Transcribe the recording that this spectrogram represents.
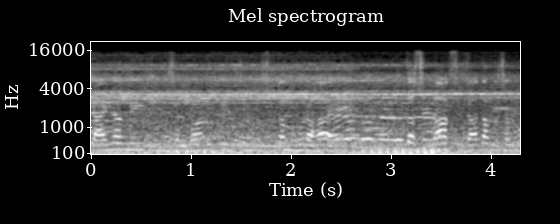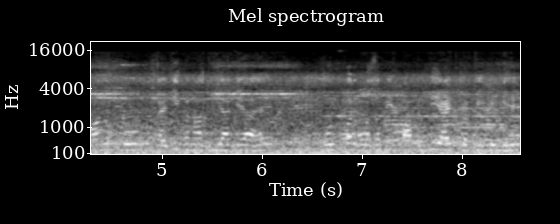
चाइना में मुसलमानों पे खत्म हो रहा है। दस लाख से ज़्यादा मुसलमानों को कैदी बना दिया गया है। उन पर मजहबी पाबंदी आयद कर दी गई है।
